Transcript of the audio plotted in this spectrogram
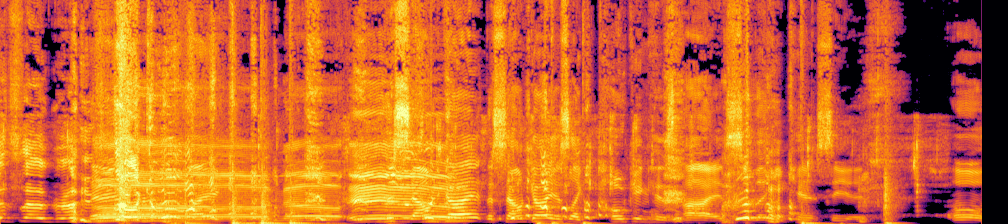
It's so gross. Ew. Look at. Oh no! The sound guy, the sound guy is like poking his eyes so that you can't see it. Oh,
